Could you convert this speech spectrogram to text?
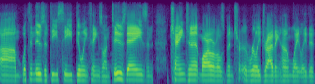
Um, with the news of DC doing things on Tuesdays and changing it, Marvel's been tr- really driving home lately that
